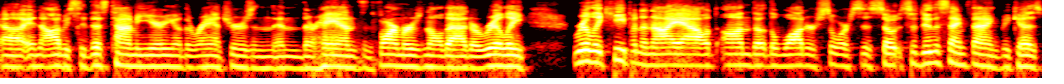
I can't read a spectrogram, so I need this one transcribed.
Uh, and obviously, this time of year, you know, the ranchers and, and their hands and farmers and all that are really, really keeping an eye out on the, the water sources. So, so do the same thing because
